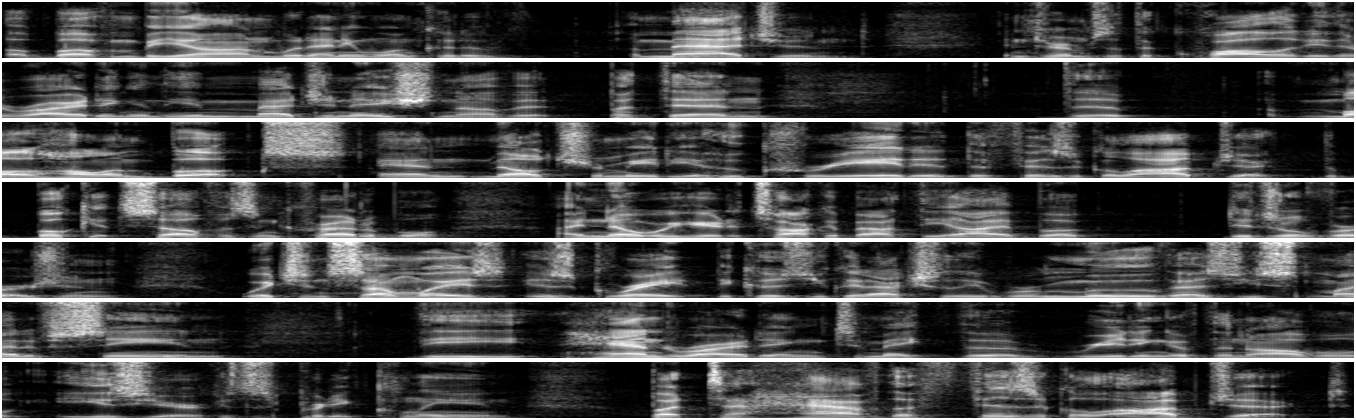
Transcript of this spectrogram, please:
above and beyond what anyone could have imagined in terms of the quality of the writing and the imagination of it, but then the Mulholland Books and Melcher Media, who created the physical object, the book itself is incredible. I know we're here to talk about the iBook digital version, which in some ways is great because you could actually remove, as you might have seen, the handwriting to make the reading of the novel easier because it's pretty clean. But to have the physical object,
